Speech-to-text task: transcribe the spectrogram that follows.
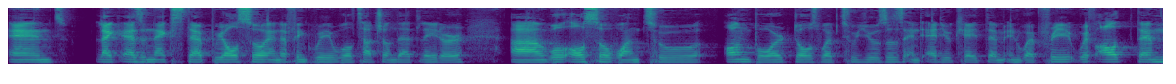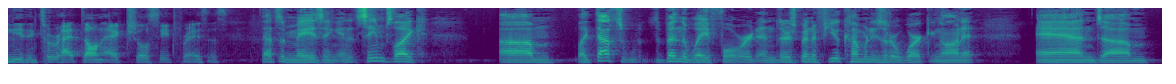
And like as a next step, we also, and I think we will touch on that later, uh, we'll also want to onboard those Web2 users and educate them in Web3 without them needing to write down actual seed phrases. That's amazing. And it seems like um, like that's been the way forward. And there's been a few companies that are working on it. And um,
